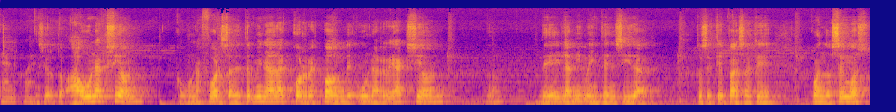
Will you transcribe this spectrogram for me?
Tal cual. es cierto? A una acción, con una fuerza determinada, corresponde una reacción de la misma intensidad. Entonces, ¿qué pasa? Que cuando hacemos,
